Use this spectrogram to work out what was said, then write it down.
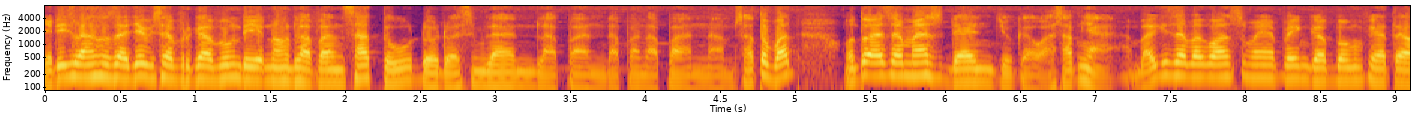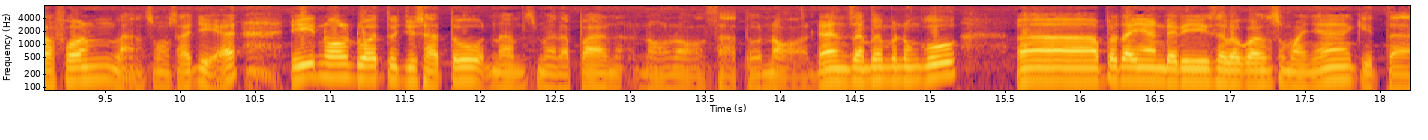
Jadi langsung saja bisa bergabung di 081229888614 buat untuk SMS dan juga WhatsAppnya. Bagi sahabat kawan yang pengen gabung via telepon langsung saja ya di 02716980010 dan sambil menunggu eh, pertanyaan dari sahabat kawan semuanya kita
